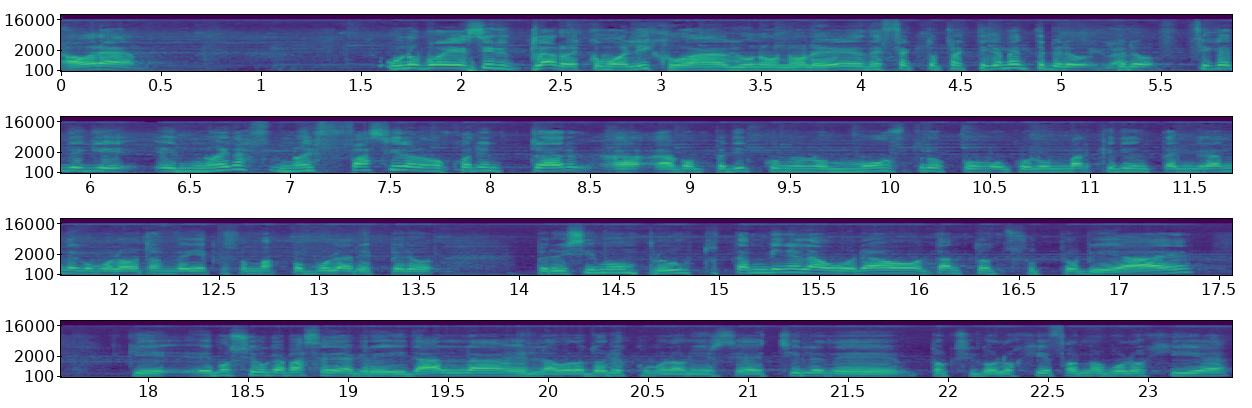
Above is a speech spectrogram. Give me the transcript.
Ahora, uno puede decir, claro, es como el hijo, que uno no le ve defectos prácticamente, pero, pero fíjate que eh, no, era, no es fácil a lo mejor entrar a, a competir con unos monstruos como con un marketing tan grande como las otras bebidas que son más populares, pero pero hicimos un producto tan bien elaborado, tanto en sus propiedades, que hemos sido capaces de acreditarla en laboratorios como la Universidad de Chile de Toxicología y Farmacología.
